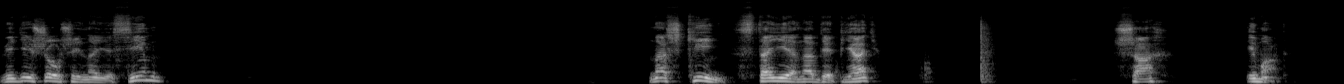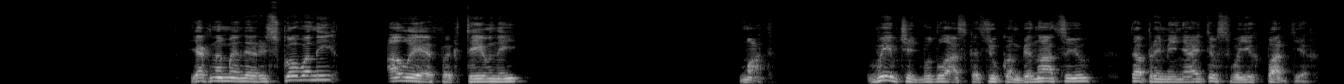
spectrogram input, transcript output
Відійшовши на Е7, наш кінь стає на d5, шах і мат. Як на мене, рискований, але ефективний мат. Вивчіть, будь ласка, цю комбінацію та приміняйте в своїх партіях.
